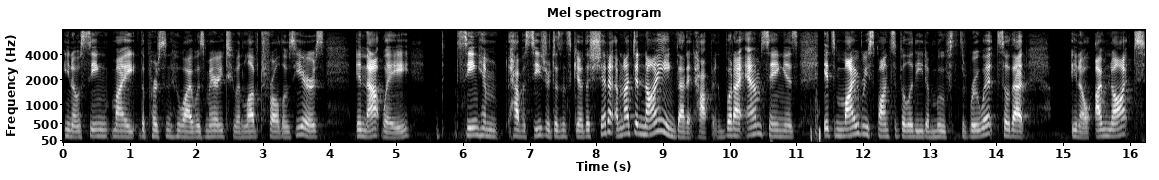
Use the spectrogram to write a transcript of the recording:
you know, seeing my the person who I was married to and loved for all those years in that way, seeing him have a seizure doesn't scare the shit out. I'm not denying that it happened. What I am saying is it's my responsibility to move through it so that you know, I'm not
